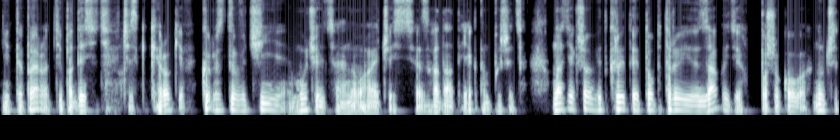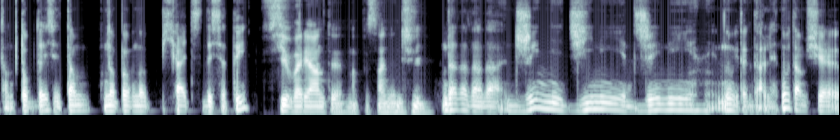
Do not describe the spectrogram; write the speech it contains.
І тепер, от, типа, 10 чи скільки років користувачі мучаються, намагаючись згадати, як там пишеться. У нас, якщо відкрити топ 3 запитів пошукових, ну чи там топ 10 там напевно 5 з 10. Всі варіанти написання Djinni. Да-да-да, да Djinni, Djinni, Djinni, ну і так далі. Ну там ще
